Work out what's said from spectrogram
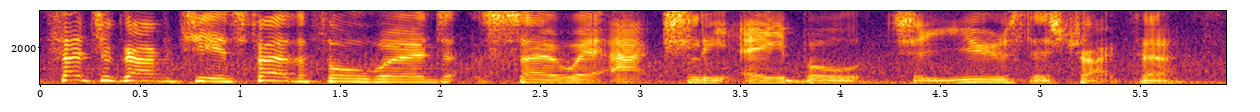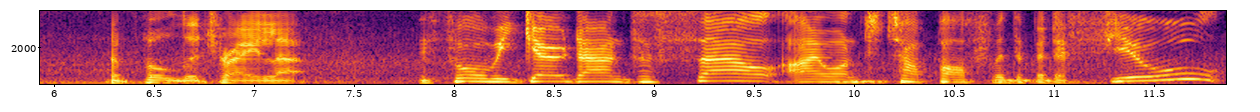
center of gravity is further forward, so we're actually able to use this tractor to pull the trailer. Before we go down to sell, I want to top off with a bit of fuel.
